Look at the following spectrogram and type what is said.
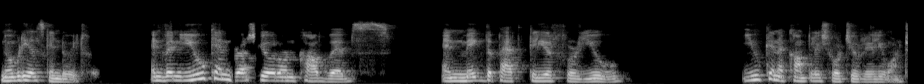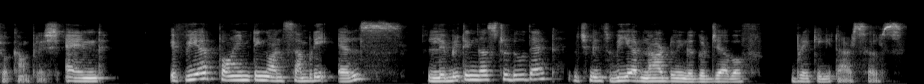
Nobody else can do it. And when you can brush your own cobwebs and make the path clear for you, you can accomplish what you really want to accomplish. And if we are pointing on somebody else limiting us to do that, which means we are not doing a good job of breaking it ourselves.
